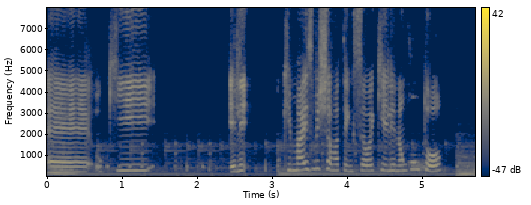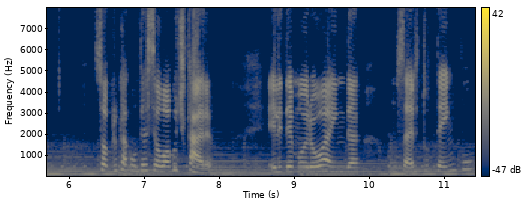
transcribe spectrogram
é, o que ele que mais me chama atenção é que ele não contou sobre o que aconteceu logo de cara. Ele demorou ainda um certo tempo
